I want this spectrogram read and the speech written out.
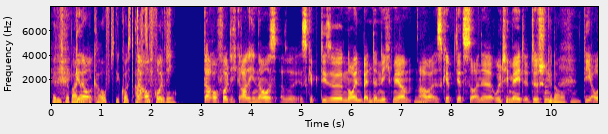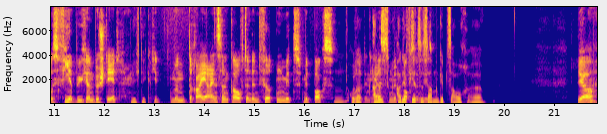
hätte ich mir beinahe genau, gekauft. Die kostet 80 Euro darauf wollte ich gerade hinaus. Also es gibt diese neuen Bände nicht mehr, mhm. aber es gibt jetzt so eine Ultimate Edition, genau. mhm. die aus vier Büchern besteht. Richtig. Die man drei einzeln kauft und den vierten mit, mit Box. Mhm. Oder, oder, den alles, ersten mit alle Box vier zusammen gibt es auch. Äh, ja,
